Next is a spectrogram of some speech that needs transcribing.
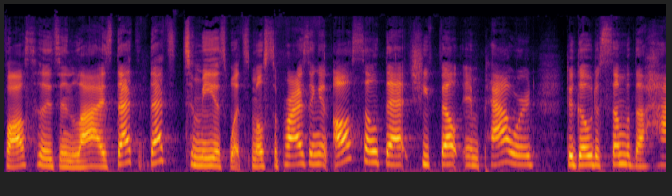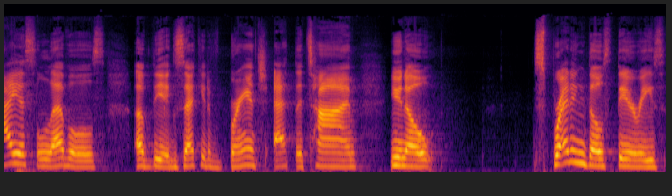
falsehoods and lies. That that to me is what's most surprising, and also that she felt empowered to go to some of the highest levels of the executive branch at the time. You know, spreading those theories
